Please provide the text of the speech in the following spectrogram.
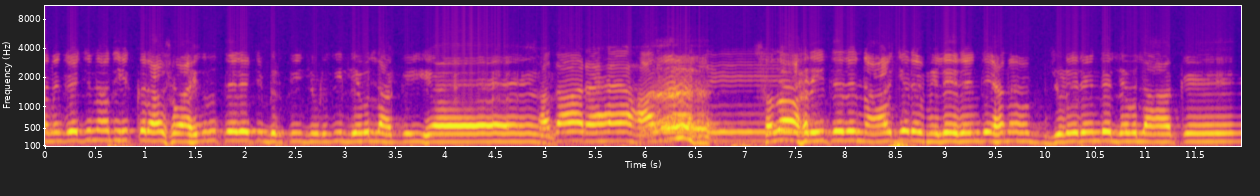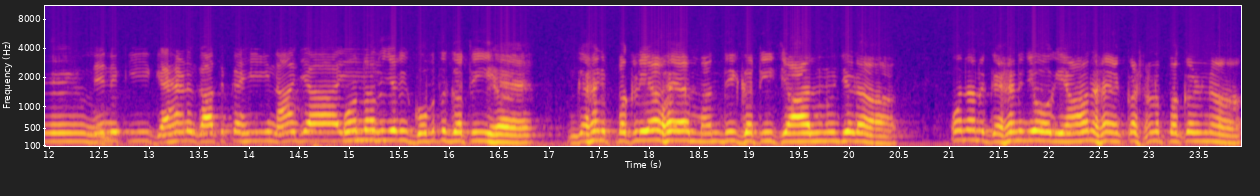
ਹਨਗੇ ਜਿਨ੍ਹਾਂ ਦੀ ਇੱਕ ਰਸ ਵਾਹਿਗੁਰੂ ਤੇਰੇ 'ਚ ਬਿਰਤੀ ਜੁੜ ਗਈ ਲਿਵ ਲੱਗ ਗਈ ਹੈ। ਸਦਾ ਰਹਿ ਹਰ ਸਦਾ ਹਰੀ ਤੇਰੇ ਨਾਲ ਜਿਹੜੇ ਮਿਲੇ ਰਹਿੰਦੇ ਹਨ ਜੁੜੇ ਰਹਿੰਦੇ ਲਿਵ ਲਾ ਕੇ। ਦਿਨ ਕੀ ਗਹਿਣ ਗਤ ਕਹੀ ਨਾ ਜਾਈ। ਉਹਨਾਂ ਦੀ ਜਿਹੜੀ ਗੁਪਤ ਗਤੀ ਹੈ ਗਹਿਣ ਪਕੜਿਆ ਹੋਇਆ ਮਨ ਦੀ ਗਤੀ ਚਾਲ ਨੂੰ ਜਿਹੜਾ ਉਹਨਾਂ ਨੂੰ ਗਹਿਣ ਜੋ ਗਿਆਨ ਹੈ ਕਠਨ ਪਕੜਨਾ।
